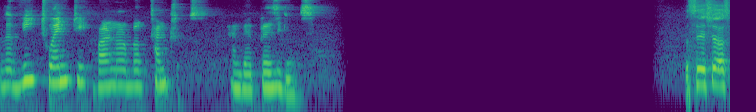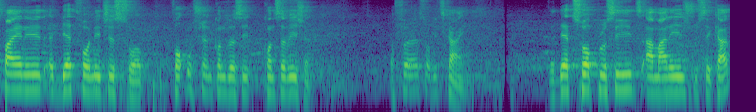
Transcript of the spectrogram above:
the V20 vulnerable countries and their presidents. The Seychelles pioneered a debt for nature swap for ocean conservation, a first of its kind. The debt swap proceeds are managed through SeyCCAT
